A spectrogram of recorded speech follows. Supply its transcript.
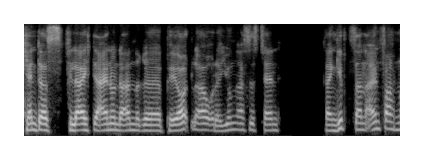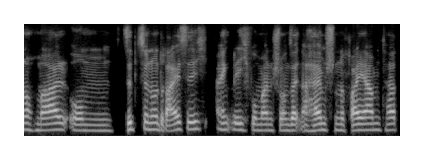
kennt das vielleicht der ein oder andere PJler oder Jungassistent. Dann gibt es dann einfach nochmal um 17.30 Uhr, eigentlich, wo man schon seit einer halben Stunde Feierabend hat,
